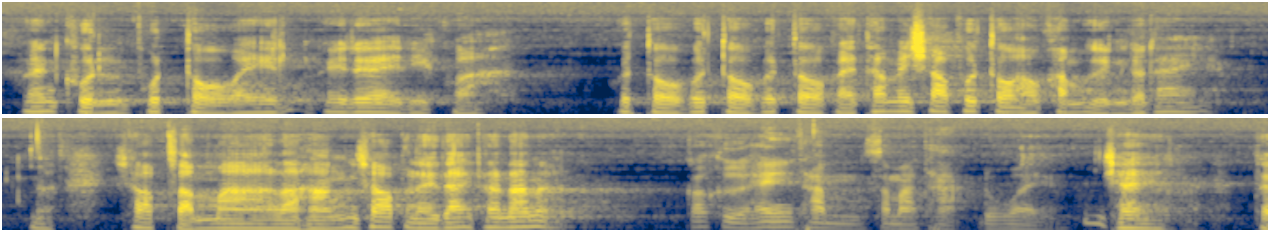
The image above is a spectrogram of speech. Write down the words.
เพราะฉะนั้นคุณพุทโธไว้เรื่อยๆดีกว่า พุทโธพุทโธพุทโธไป ถ้าไม่ชอบพุทโธเอาคำอื่นก็ได้นะชอบสัมมาละหังชอบอะไรได้เท่านั้นอะก็คือให้ทำสมถะด้วย ใช่ แต่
